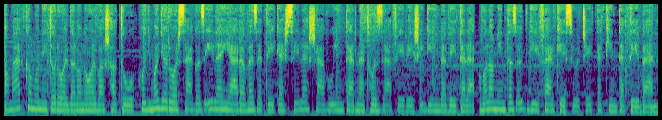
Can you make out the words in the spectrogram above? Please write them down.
A Márka Monitor oldalon olvasható, hogy Magyarország az élen jár a vezetékes szélessávú internet hozzáférés igénybevétele, valamint az 5G felkészültség tekintetében.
